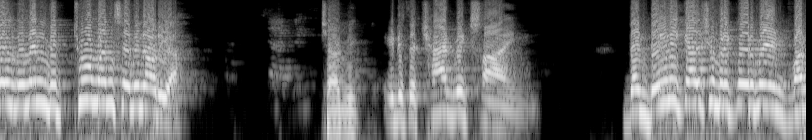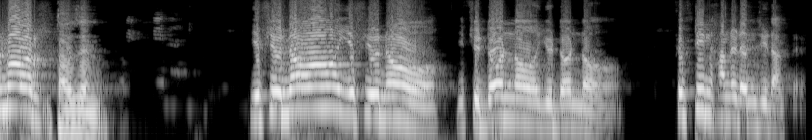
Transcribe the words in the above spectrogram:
old women with two months amenorrhea. Chadwick. It is the Chadwick sign. Then daily calcium requirement, one more. 1000. If you know, if you know. If you don't know, you don't know. 1500 mg doctor.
